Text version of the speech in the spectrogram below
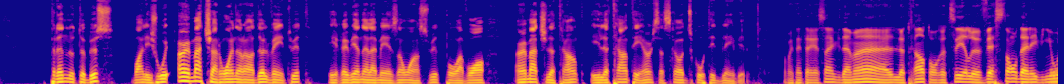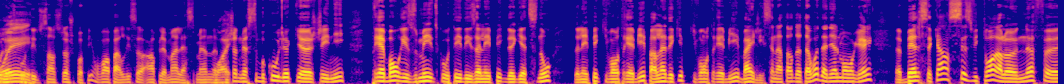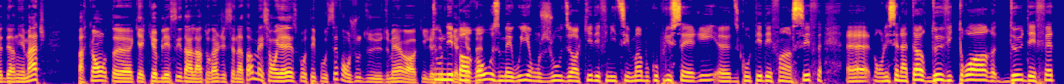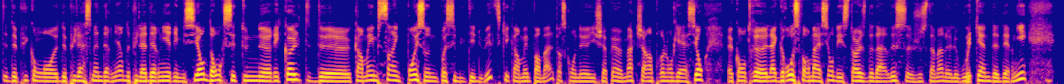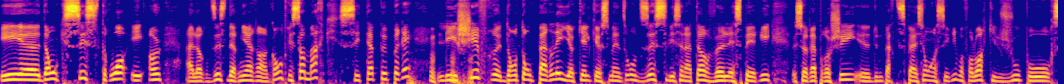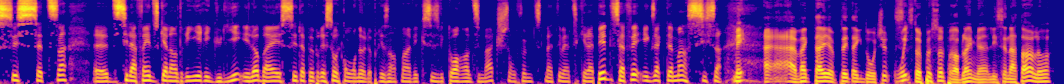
prennent l'autobus, vont aller jouer un match à Rouen-Noranda le 28 et reviennent à la maison ensuite pour avoir un match le 30 et le 31, ça sera du côté de Blainville. Ça va être intéressant, évidemment. Euh, Le 30, on retire le veston d'Alain Vigneault là, du côté du Slush Poppy. On va en parler ça amplement la semaine prochaine. Merci beaucoup, Luc euh, Chénier. Très bon résumé du côté des Olympiques de Gatineau. Les Olympiques qui vont très bien. Parlant d'équipes qui vont très bien, ben, les sénateurs d'Ottawa, Daniel Mongrain, euh, belle séquence, six victoires neuf euh, derniers matchs. Par contre, euh, quelques blessés dans l'entourage des sénateurs, mais si on y allait du côté positif, on joue du, du meilleur hockey. là, Tout n'est pas temps. rose, mais oui, on joue du hockey définitivement beaucoup plus serré euh, du côté défensif. Euh, bon, les sénateurs, deux victoires, deux défaites depuis, qu'on, depuis la semaine dernière, depuis la dernière émission. Donc, c'est une récolte de quand même 5 points sur une possibilité de 8, ce qui est quand même pas mal parce qu'on a échappé à un match en prolongation contre la grosse formation des Stars de Dallas, justement, le, le week-end dernier. Et donc, 6, 3 et 1 à leurs 10 dernières rencontres. Et ça, Marc, c'est à peu près les chiffres dont on parlait il y a quelques semaines. On disait si les sénateurs veulent espérer se rapprocher euh, d'une participation en série, il va falloir qu'ils jouent pour 6-700 euh, d'ici la fin du calendrier régulier. Et là, ben, c'est à peu près ça qu'on a là, présentement avec 6 victoires en 10 matchs. Si on fait une petite mathématique rapide, ça fait exactement 600. Mais avec peut-être avec d'autres chiffres, c'est un peu ça le problème. Hein. Les sénateurs, là,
